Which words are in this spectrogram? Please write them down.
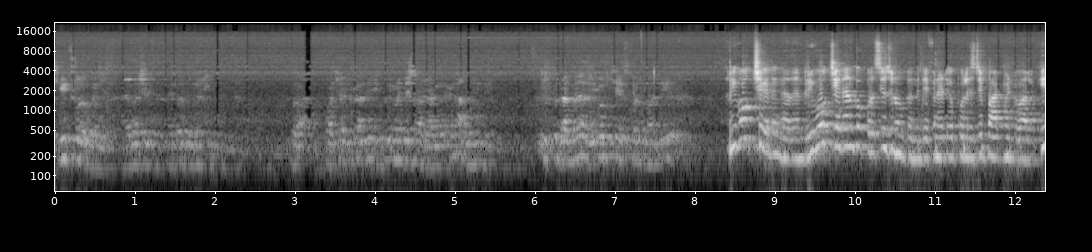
షీట్స్ కూడా పోయి cyber sheets cyber bullet sheets. ఉంటాయి సో అది ఇంప్లిమెంటేషన్ అది ఉంది. ఇప్పుడు దాని మీద రివర్క్ చేసుకొని మళ్ళీ రివోక్ చేయడం కాదండి. రివోక్ చేయడానికి ఒక ప్రొసీజర్ ఉంటుంది డెఫినెట్గా పోలీస్ డిపార్ట్మెంట్ వాళ్ళకి.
